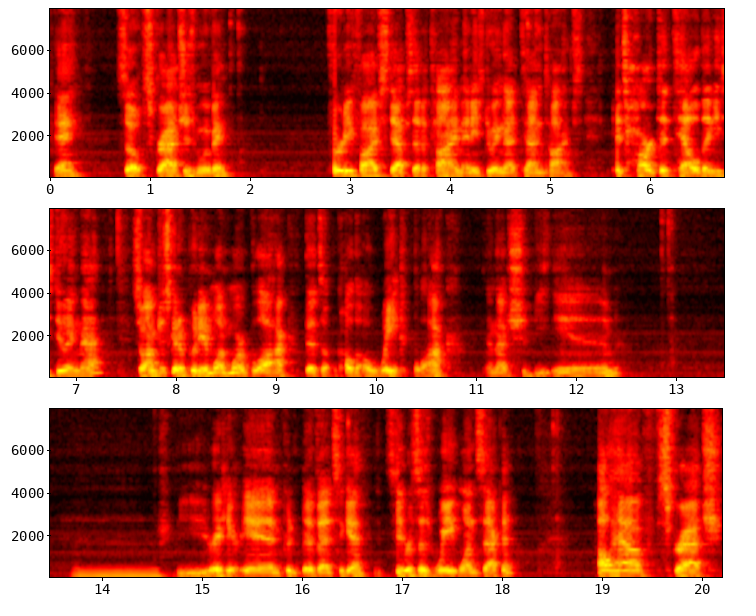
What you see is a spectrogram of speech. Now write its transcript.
Okay, so Scratch is moving. 35 steps at a time, and he's doing that 10 times. It's hard to tell that he's doing that, so I'm just going to put in one more block that's called a wait block, and that should be in. Should be right here in events again. See where it says wait one second? I'll have Scratch,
